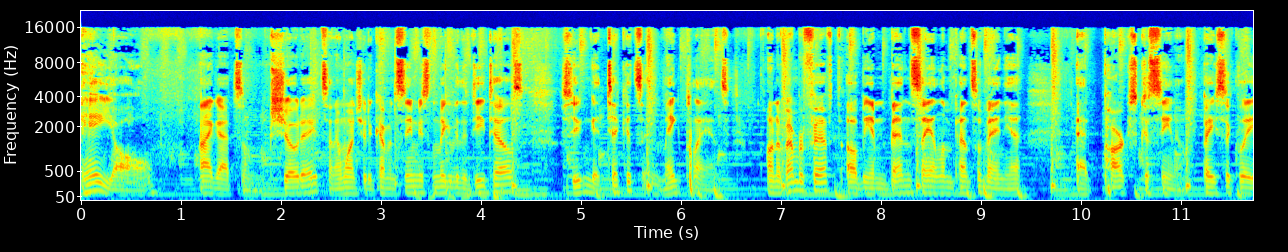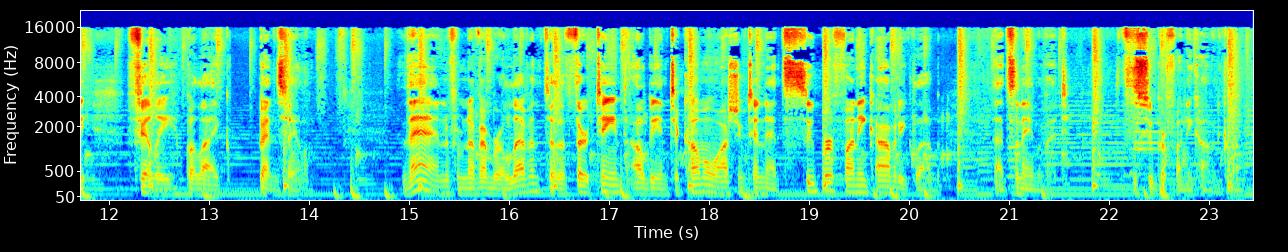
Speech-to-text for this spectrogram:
Hey, y'all. I got some show dates and I want you to come and see me, so let me give you the details so you can get tickets and make plans. On November 5th, I'll be in Bensalem, Pennsylvania at Parx Casino. Basically, Philly, but like Bensalem. Then, from November 11th to the 13th, I'll be in Tacoma, Washington at Super Funny Comedy Club. That's the name of it. It's the Super Funny Comedy Club.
